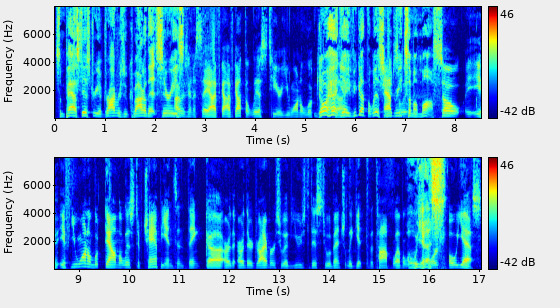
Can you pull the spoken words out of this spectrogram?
some past history of drivers who come out of that series. I was going to say I've got I've got the list here. You want to look? Go at, ahead. uh, yeah, if you got the list, you can read some of them off. So, if, if you want to look down the list of champions and think, uh, are there, are there drivers who have used this to eventually get to the top level of Oh, the yes. sport? Oh yes.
